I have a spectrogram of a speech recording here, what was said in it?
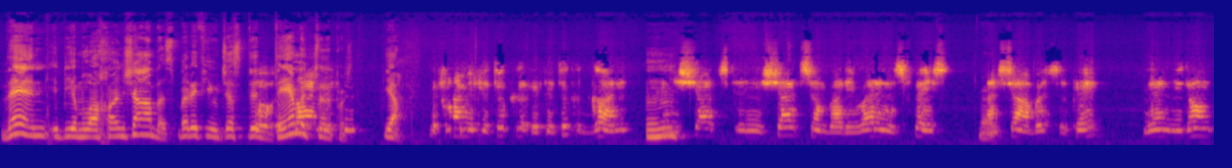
then it'd be a Malacha on Shabbos. But if you just did well, damage to the person, yeah if you took if you took a gun mm-hmm. and you shot and you shot somebody right in his face right. on Shabbos, okay, then you don't.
